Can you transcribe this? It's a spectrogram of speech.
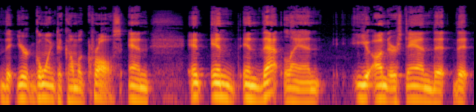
that you're going to come across. And in in in that land, you understand that that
